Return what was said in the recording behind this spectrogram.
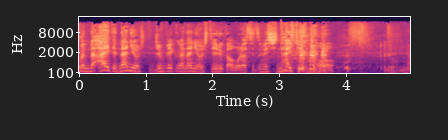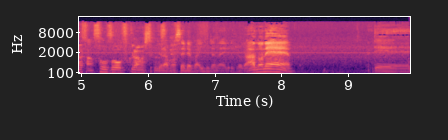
まあなあえて何をして順平君が何をしているかは俺は説明しないけど。も そう皆さん想像を膨らませてく膨ださい。らませればいいんじゃないでしょうか。あのねで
